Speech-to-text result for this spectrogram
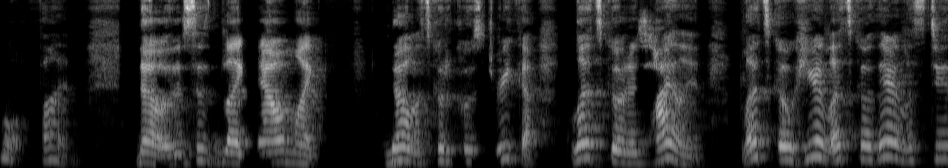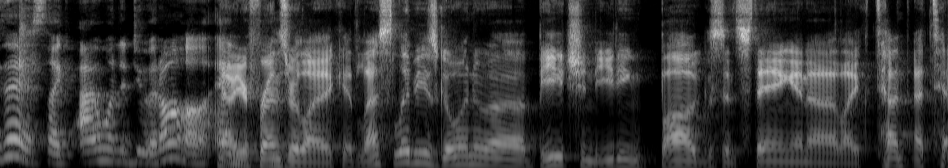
Cool, fun. No, this is like now I'm like, no, let's go to Costa Rica. Let's go to Thailand. Let's go here. Let's go there. Let's do this. Like I want to do it all. now And your friends are like, unless Libby's going to a beach and eating bugs and staying in a like tent, a t-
